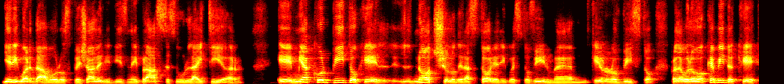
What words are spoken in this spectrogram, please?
Ieri guardavo lo speciale di Disney Plus su Lightyear e mi ha colpito che il nocciolo della storia di questo film, eh, che io non ho visto, però da quello che ho capito è che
